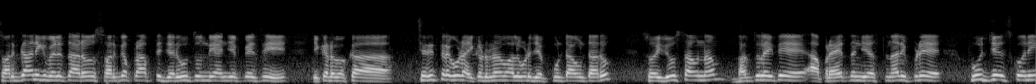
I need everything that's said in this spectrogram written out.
స్వర్గానికి వెళుతారు స్వర్గ ప్రాప్తి జరుగుతుంది అని చెప్పేసి ఇక్కడ ఒక చరిత్ర కూడా ఇక్కడ ఉన్న వాళ్ళు కూడా చెప్పుకుంటూ ఉంటారు. సో ఇది చూస్తూ ఉన్నాం. భక్తులైతే ఆ ప్రయత్నం చేస్తున్నారు. ఇప్పుడే పూజ చేసుకొని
